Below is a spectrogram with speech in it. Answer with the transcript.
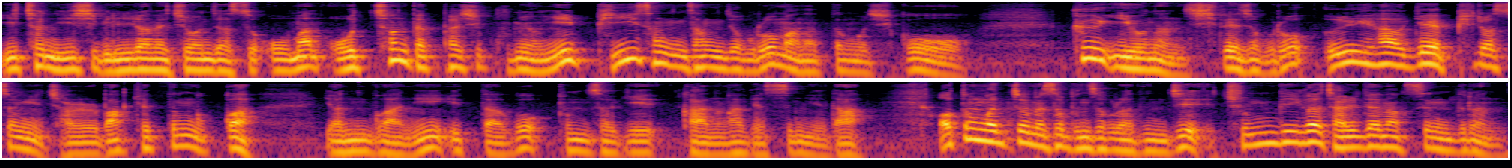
2021년에 지원자 수 5만 5,189명이 비정상적으로 많았던 것이고 그 이유는 시대적으로 의학의 필요성이 절박했던 것과 연관이 있다고 분석이 가능하겠습니다. 어떤 관점에서 분석을 하든지 준비가 잘 된 학생들은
